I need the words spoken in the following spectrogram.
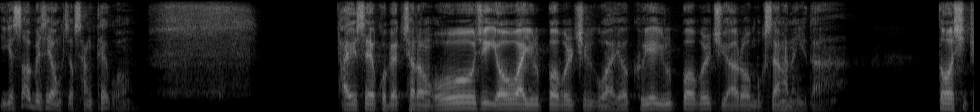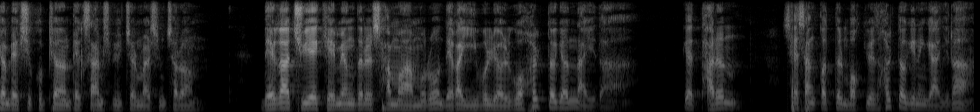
이게 서비스의 영적 상태고 다윗의 고백처럼 오직 여호와 율법을 즐거워하여 그의 율법을 주야로 묵상하느니다. 또 시편 119편 131절 말씀처럼 내가 주의 계명들을 사모함으로 내가 입을 열고 헐떡였나이다. 그러니까 다른 세상 것들 먹기 위해서 헐떡이는 게 아니라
